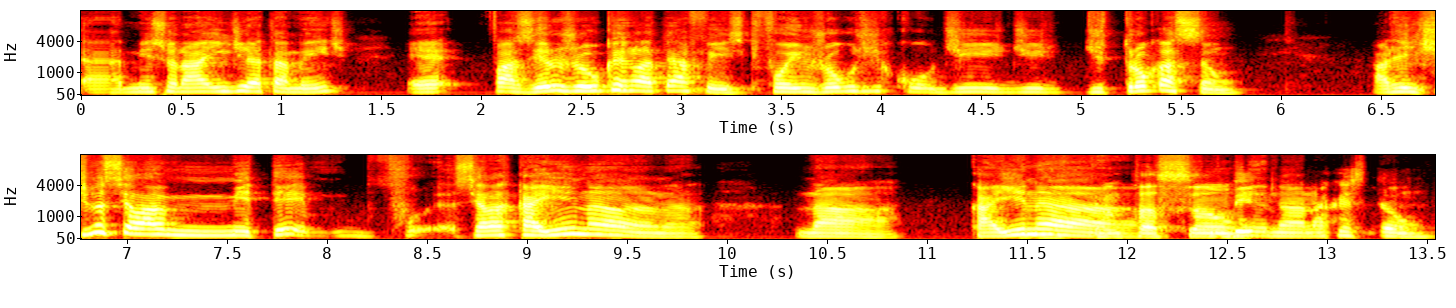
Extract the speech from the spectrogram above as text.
a mencionar indiretamente, é fazer o jogo que a Inglaterra fez, que foi um jogo de, de, de, de trocação. A Argentina, se ela meter, se ela cair na, na, na cair na, na, na, questão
